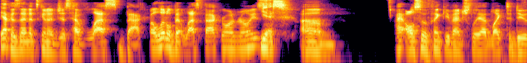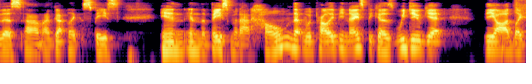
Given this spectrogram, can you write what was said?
Yep. Because then it's gonna just have less back a little bit less background noise. Yes. Um I also think eventually I'd like to do this. Um I've got like a space in in the basement at home that would probably be nice because we do get the odd like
